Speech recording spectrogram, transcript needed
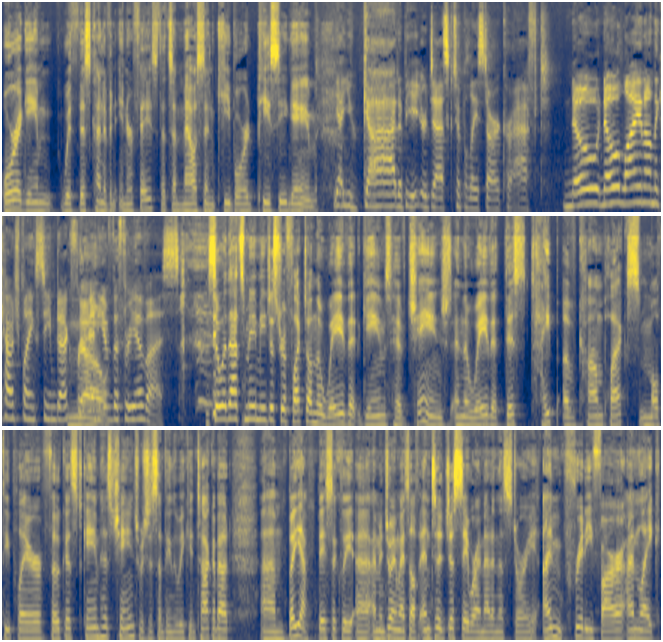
or a game with this kind of an interface that's a mouse and keyboard PC game. Yeah, you gotta be at your desk to play StarCraft. No, no lying on the couch playing Steam Deck for No. any of the three of us. so that's made me just reflect on the way that games have changed and the way that this type of complex multiplayer focused game has changed, which is something that we can talk about. Um, but yeah, basically, uh, I'm enjoying myself. And to just say where I'm at in this story, I'm pretty far. I'm like,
